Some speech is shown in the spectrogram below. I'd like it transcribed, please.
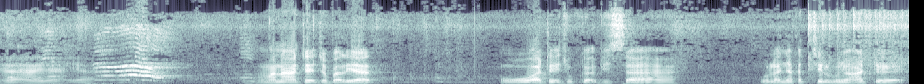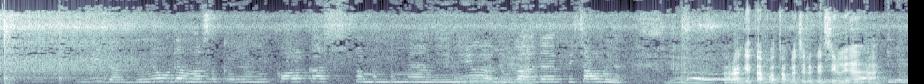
Ya, ya, ya. Mana adik coba lihat. Oh, adik juga bisa. Bolanya kecil punya adik. Ini dagingnya udah masuk ke yang kulkas teman-teman. Ini Oh, juga iya. ada pisaunya. Ya, sekarang kita potong kecil-kecil ya. Iya.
